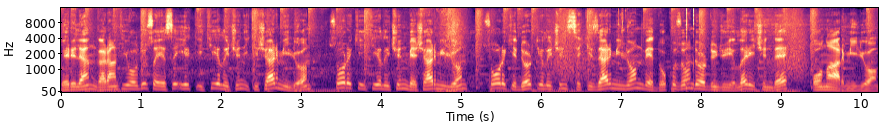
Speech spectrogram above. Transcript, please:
Verilen garanti yolcu sayısı ilk 2 yıl için 2'şer milyon, sonraki 2 yıl için 5'er milyon, sonraki 4 yıl için 8'er milyon ve 9-14. yıllar için de 10'ar milyon.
